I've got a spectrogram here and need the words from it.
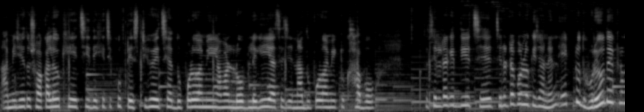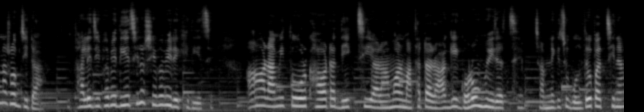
আমি যেহেতু সকালেও খেয়েছি, দেখেছি খুব টেস্টি হয়েছে আর দুপুরেও আমি, আমার লোভ লেগেই আছে যে না, দুপুরেও আমি একটু খাব। তো ছেলেটাকে দিয়েছে, ছেলেটা করল কি জানেন? একটু ধরেও দেখল না সবজিটা। থালে যেভাবে দিয়েছিল, সেভাবেই রেখে দিয়েছে। আর আমি তো ওর খাওয়াটা দেখছি আর আমার মাথাটা রাগে গরম হয়ে যাচ্ছে। সামনে কিছু বলতেও পারছি না।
